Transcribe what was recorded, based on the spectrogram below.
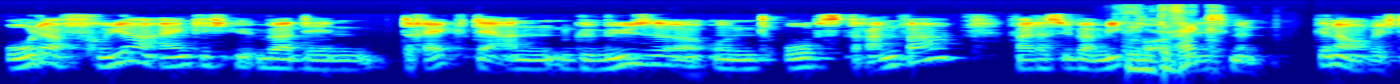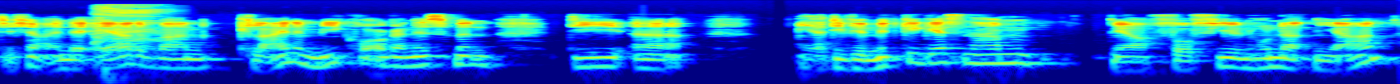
oder früher eigentlich über den Dreck, der an Gemüse und Obst dran war, weil das über Mikroorganismen. Genau, richtig. Ja, in der Erde waren kleine Mikroorganismen, die, äh, ja, die wir mitgegessen haben, ja, vor vielen hunderten Jahren.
